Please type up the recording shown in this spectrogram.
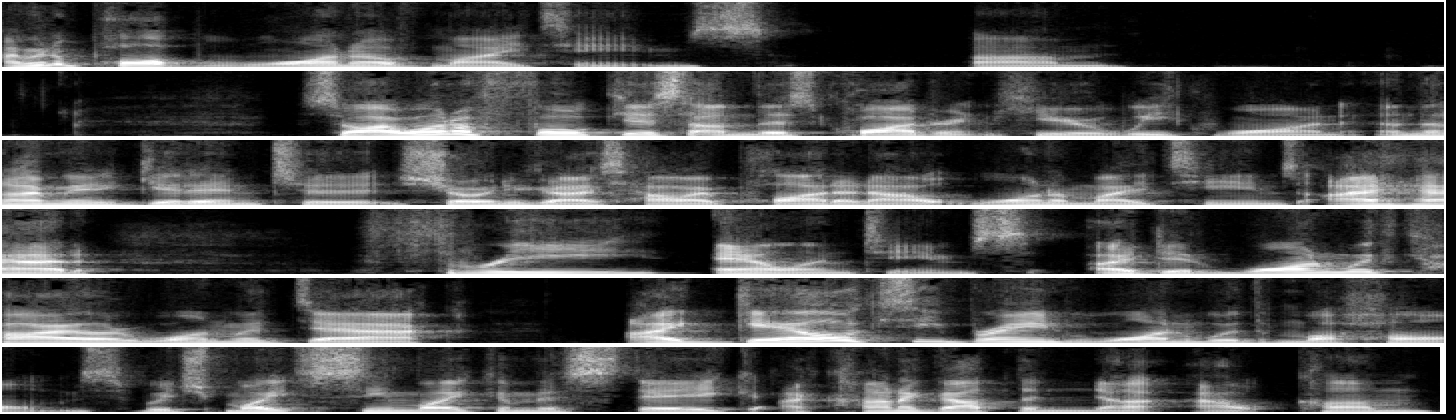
I'm going to pull up one of my teams. Um, so I want to focus on this quadrant here, week one, and then I'm going to get into showing you guys how I plotted out one of my teams. I had three Allen teams. I did one with Kyler, one with Dak. I galaxy brained one with Mahomes, which might seem like a mistake. I kind of got the nut outcome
